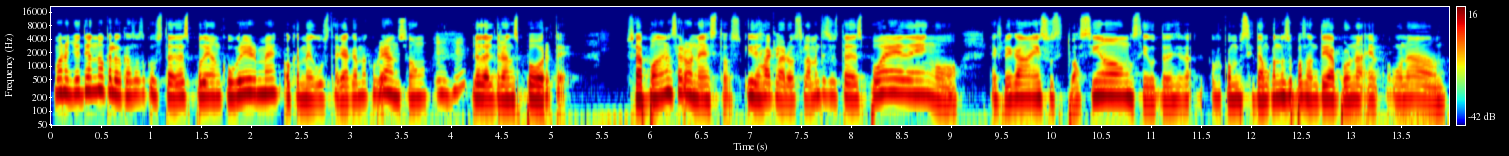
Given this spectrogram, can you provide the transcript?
Bueno, yo entiendo que los gastos que ustedes podrían cubrirme o que me gustaría que me cubrieran son lo del transporte. O sea, pueden ser honestos y dejar claro, solamente si ustedes pueden o le explican ahí su situación, si ustedes, como si están buscando su pasantía por una, una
